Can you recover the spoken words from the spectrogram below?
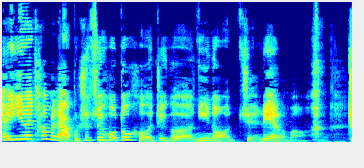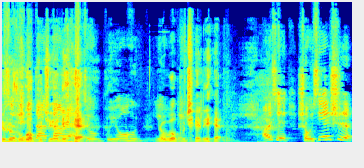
哎，因为他们俩不是最后都和这个 Nino 决裂了吗？就是 如果不决裂，就不用。如果不决裂，而且首先是，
